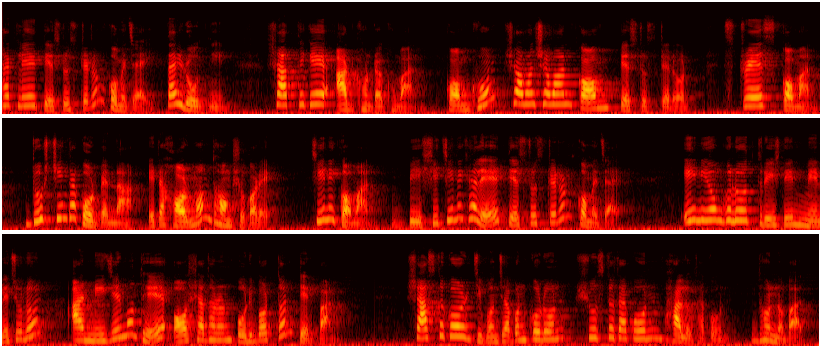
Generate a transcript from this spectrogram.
থাকলে টেস্টোস্টেরন কমে যায়, তাই রোদ নিন। সাত থেকে আট ঘণ্টা ঘুমান। কম ঘুম সমান সমান কম টেস্টোস্টেরন স্ট্রেস কমান। দুশ্চিন্তা করবেন না, এটা হরমোন ধ্বংস করে। চিনি কমান। বেশি চিনি খেলে টেস্টোস্টেরন কমে যায়। এই নিয়মগুলো ত্রিশ দিন মেনে চলুন আর নিজের মধ্যে অসাধারণ পরিবর্তন টের পান। স্বাস্থ্যকর জীবনযাপন করুন, সুস্থ থাকুন, ভালো থাকুন। ধন্যবাদ।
